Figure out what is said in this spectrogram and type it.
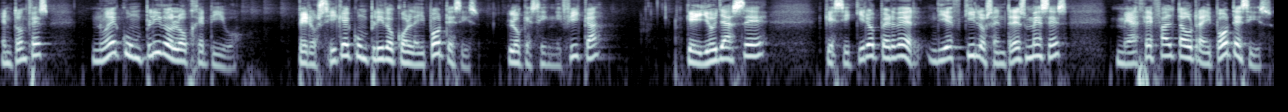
Entonces, no he cumplido el objetivo, pero sí que he cumplido con la hipótesis, lo que significa que yo ya sé que si quiero perder 10 kilos en tres meses, me hace falta otra hipótesis,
